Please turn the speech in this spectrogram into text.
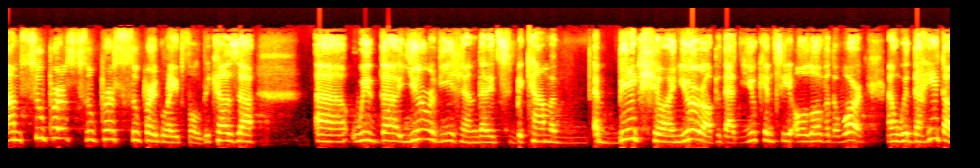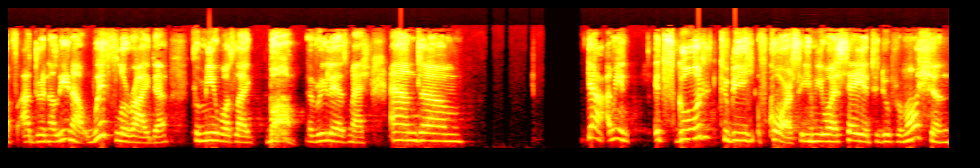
I'm super, super, super grateful because uh, uh, with the Eurovision, that it's become a, a big show in Europe that you can see all over the world, and with the hit of Adrenalina with Flo Rida, for me was like boom, really a smash. And um, yeah, I mean, it's good to be, of course, in USA and to do promotion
